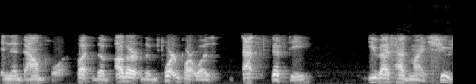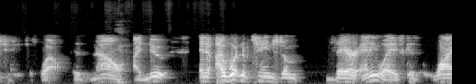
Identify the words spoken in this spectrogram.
in a downpour. But the other, the important part was at 50, you guys had my shoe change as well. Because now I knew, and I wouldn't have changed them there anyways. Because why?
